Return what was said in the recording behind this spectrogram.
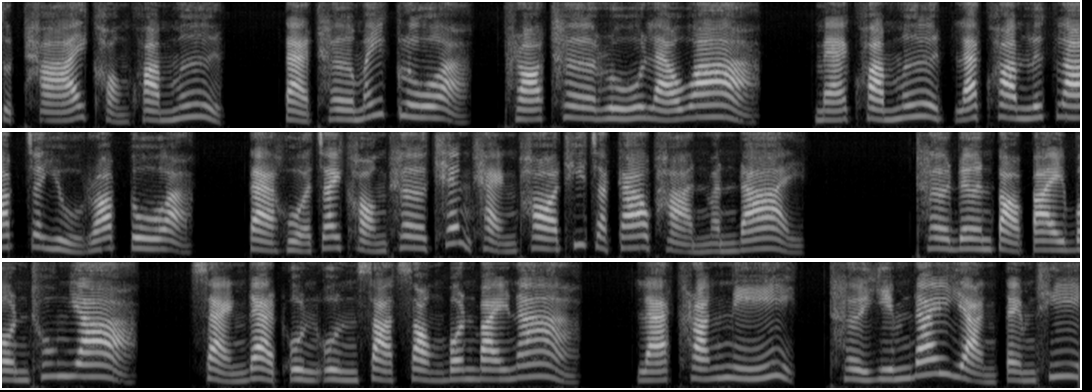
สุดท้ายของความมืด แต่เธอไม่กลัว เพราะเธอรู้แล้วว่า แม้ความมืดและความลึกลับจะอยู่รอบตัว แต่หัวใจของเธอเข้มแข็งพอที่จะก้าวผ่านมันได้ เธอเดินต่อไปบนทุ่งหญ้า แสงแดดอุ่นๆสาดส่องบนใบหน้า และครั้งนี้ เธอยิ้มได้อย่างเต็มที่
